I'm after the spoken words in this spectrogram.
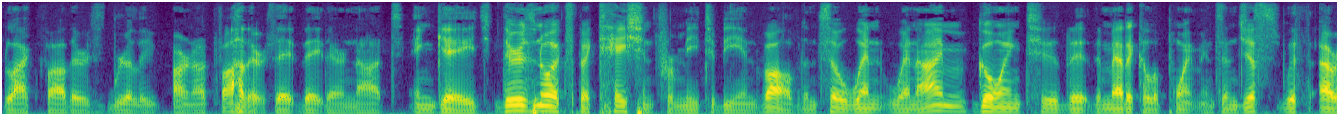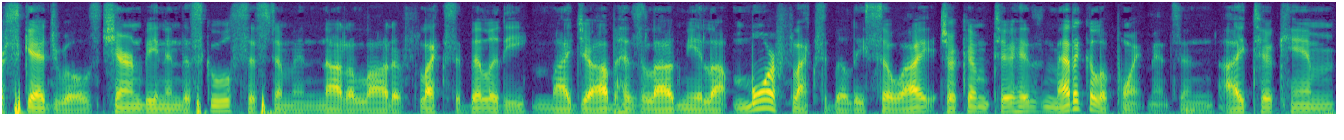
black fathers really are not fathers. They, they, they're not engaged. There is no expectation for me to be involved. And so when, when I'm going to the, the medical appointments and just with our schedules, Sharon being in the school system and not a lot of flexibility, my job has allowed me a lot more flexibility. So I took him to his medical appointments and I took him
